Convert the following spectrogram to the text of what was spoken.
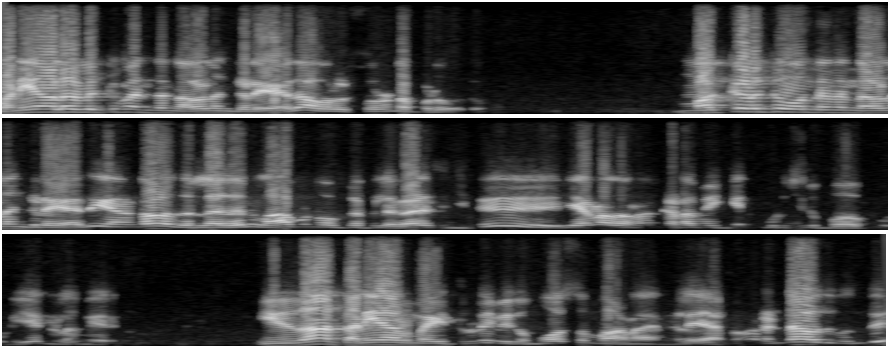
பணியாளர்களுக்கும் எந்த நலனும் கிடையாது. அவர்கள் சுரண்டப்படுவதும். மக்களுக்கும் வந்து எந்த நலனும் கிடையாது. ஏனென்றால் அது வெறும் லாப நோக்கத்துல வேலை செஞ்சுட்டு ஏனோ கடமைக்கு முடிச்சுட்டு போகக்கூடிய நிலைமை இருக்கும் இதுதான் தனியார் மையத்தினுடைய மிக மோசமான நிலையாகும். ரெண்டாவது வந்து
